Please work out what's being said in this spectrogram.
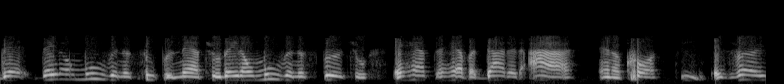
that they don't move in the supernatural. They don't move in the spiritual. They have to have a dotted I and a cross T. It's very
